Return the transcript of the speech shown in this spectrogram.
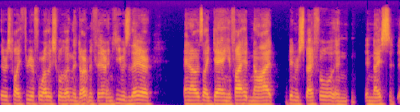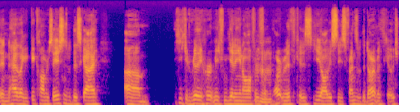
there was probably three or four other schools other than Dartmouth there, and he was there, and I was like, dang, if I had not been respectful and and nice and had like a good conversations with this guy, um, he could really hurt me from getting an offer mm-hmm. from Dartmouth because he obviously is friends with the Dartmouth coach.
